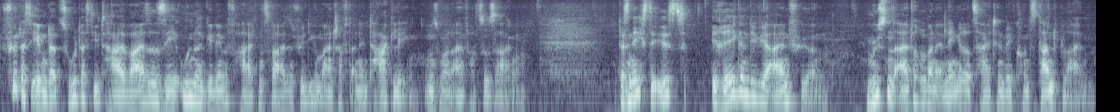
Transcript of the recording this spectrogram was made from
führt das eben dazu, dass die teilweise sehr unangenehme Verhaltensweisen für die Gemeinschaft an den Tag legen, muss man einfach zu sagen. Das nächste ist, Regeln, die wir einführen, müssen einfach über eine längere Zeit hinweg konstant bleiben.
